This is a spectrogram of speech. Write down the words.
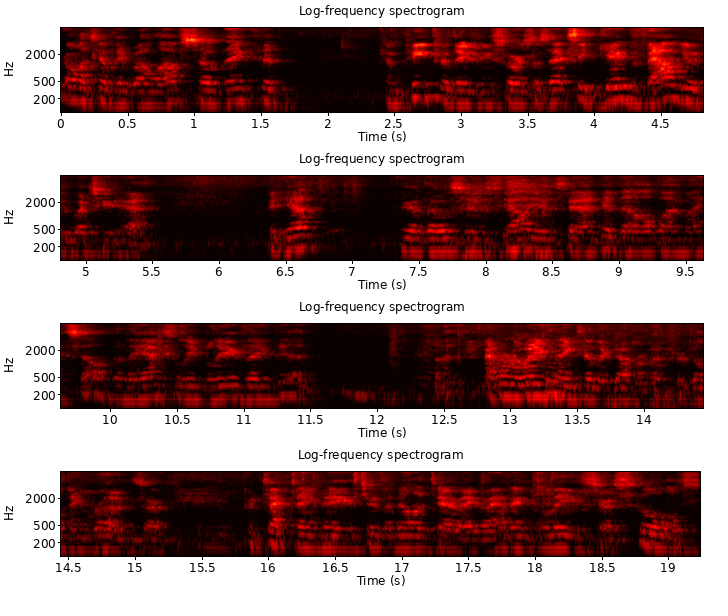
relatively well off so they could compete for these resources, actually gave value to what you had. But yet, there are those whose values say, I did that all by myself, and they actually believe they did. I don't know anything to the government for building roads or protecting me through the military or having police or schools.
